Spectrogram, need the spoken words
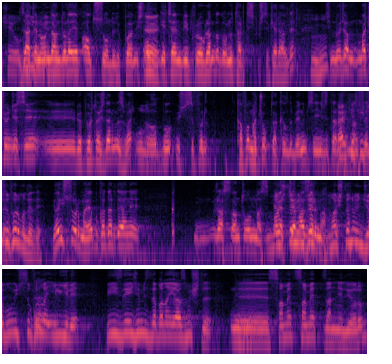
şey oldu. Zaten 21. ondan dolayı hep alt üst olduyduk. Puan işte Evet. geçen bir programda da onu tartışmıştık herhalde. Şimdi hocam maç öncesi e, röportajlarımız var. Olur. O, bu 3-0 kafama çok takıldı benim seyirci tarafından Herkes söyledim. 3-0 mı dedi? Ya hiç sorma ya bu kadar da yani m, rastlantı olmaz. evet Maçtan Cem önce, hazır mı? Maçtan önce bu 3-0'la ilgili bir izleyicimiz de bana yazmıştı. Ee, Samet Samet zannediyorum.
